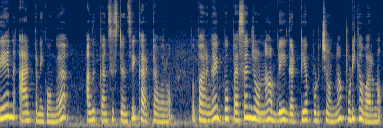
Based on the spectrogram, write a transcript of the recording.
தேன் ஆட் பண்ணிக்கோங்க. அது கன்சிஸ்டன்சி கரெக்டாக வரும். இப்போ பாருங்கள் இப்போது பிசைஞ்சோன்னா அப்படியே கட்டியாக பிடிச்சோன்னா பிடிக்க வரணும்.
